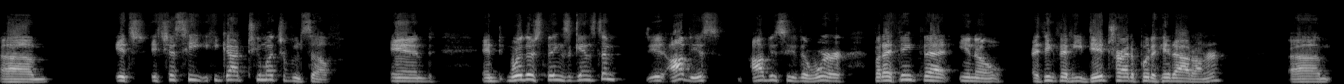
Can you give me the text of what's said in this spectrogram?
Um, it's it's just he he got too much of himself, and and were there's things against him? Yeah, obvious, obviously there were, but I think that you know, I think that he did try to put a hit out on her. Um,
